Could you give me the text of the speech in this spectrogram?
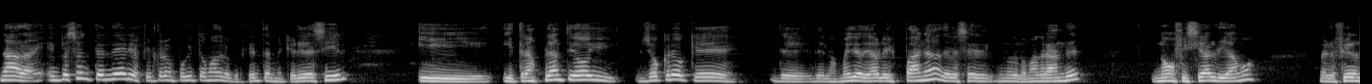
nada, empezó a entender y a filtrar un poquito más de lo que la gente me quería decir. Y, y trasplante hoy, yo creo que de, los medios de habla hispana debe ser uno de los más grandes, no oficial, digamos. Me refiero a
